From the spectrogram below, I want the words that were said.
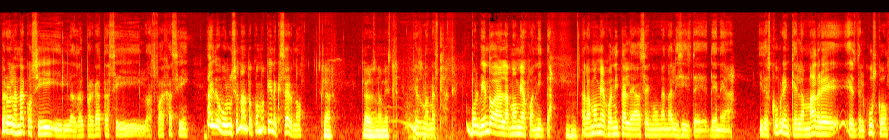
Pero el anaco sí, y las alpargatas sí, y las fajas sí. Ha ido evolucionando como tiene que ser, ¿no? Claro, claro, es una mezcla. Es una mezcla. Volviendo a la momia Juanita. A la momia Juanita le hacen un análisis de DNA y descubren que la madre es del Cusco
